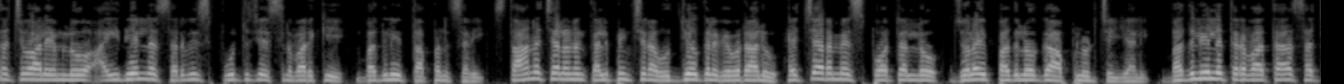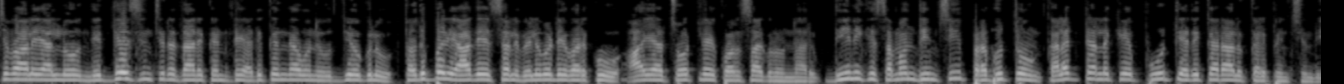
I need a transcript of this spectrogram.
సచివాలయంలో ఐదేళ్ళ సర్వీస్ పూర్తి చేసిన వారికి బదిలీ తప్పనిసరి. స్థానచలనం కల్పించిన ఉద్యోగుల వివరాలు హెచ్ఆర్ఎంఎస్ పోర్టల్లో జులై పదిలోగా అప్లోడ్ చేయాలి. బదిలీల తర్వాత సచివాలయాల్లో నిర్దేశించిన దానికంటే అధికంగా ఉన్న ఉద్యోగులు తదుపరి ఆదేశాలు వెలువడే వరకు ఆయా చోట్లే కొనసాగనున్నారు. దీనికి సంబంధించి ప్రభుత్వం కలెక్టర్లకే పూర్తి అధికారాలు కల్పించింది.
